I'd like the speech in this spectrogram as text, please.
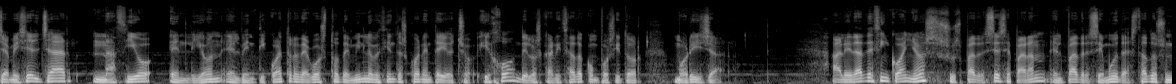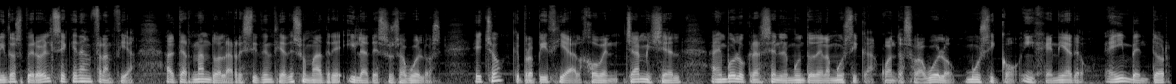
Jean-Michel Jarre nació en Lyon el 24 de agosto de 1948, hijo del oscarizado compositor Maurice Jarre. A la edad de cinco años, sus padres se separan, el padre se muda a Estados Unidos, pero él se queda en Francia, alternando la residencia de su madre y la de sus abuelos, hecho que propicia al joven Jean-Michel a involucrarse en el mundo de la música, cuando su abuelo, músico, ingeniero e inventor,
